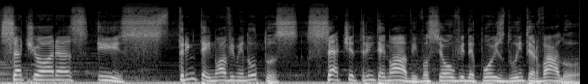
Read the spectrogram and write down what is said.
7 horas e 39 minutos, 7h39. Você ouve depois do intervalo.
